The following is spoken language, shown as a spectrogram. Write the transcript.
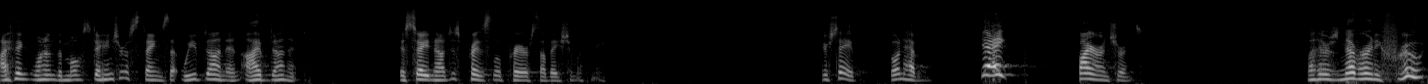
I think one of the most dangerous things that we've done, and I've done it, is say, now just pray this little prayer of salvation with me. You're saved. Go into heaven. Yay! Fire insurance. But there's never any fruit.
